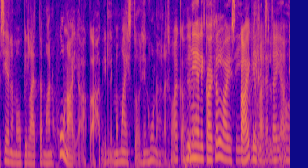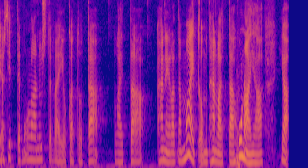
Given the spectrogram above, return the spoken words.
siellä mä opin laittamaan hunajaa kahville. Mä maistoin sen hunajalla, se on aika hyvä. Niin, eli kaikenlaisia Kaikenlaista. Ja, on. ja sitten mulla on ystävä, joka tota, laittaa, hän ei laita maitoa, mutta hän laittaa hunajaa ja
